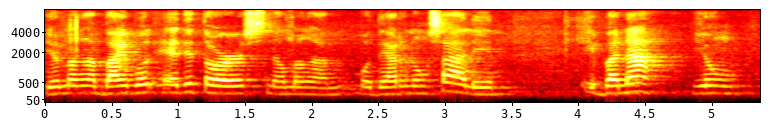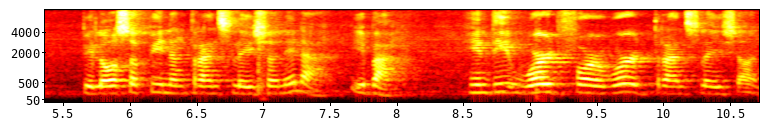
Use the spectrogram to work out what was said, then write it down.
Yung mga Bible editors ng mga modernong salin, iba na yung philosophy ng translation nila. Iba. Hindi word for word translation.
